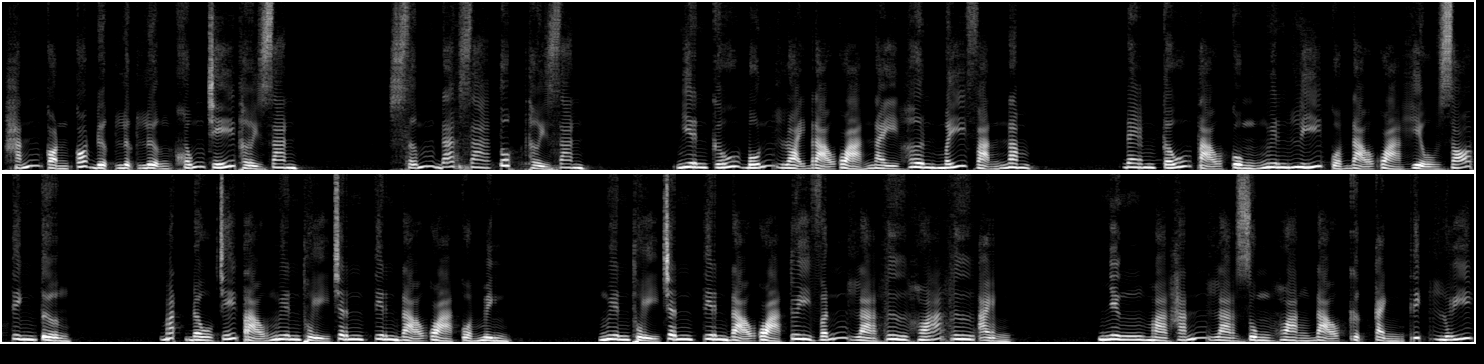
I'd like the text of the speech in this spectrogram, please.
Hắn còn có được lực lượng khống chế thời gian. Sớm đã ra tốt thời gian. Nghiên cứu bốn loại đạo quả này hơn mấy vạn năm. Đem cấu tạo cùng nguyên lý của đạo quả hiểu rõ tinh tường. Bắt đầu chế tạo nguyên thủy chân tiên đạo quả của mình. Nguyên thủy chân tiên đạo quả tuy vẫn là hư hóa hư ảnh. Nhưng mà hắn là dùng hoàng đạo cực cảnh tích lũy.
